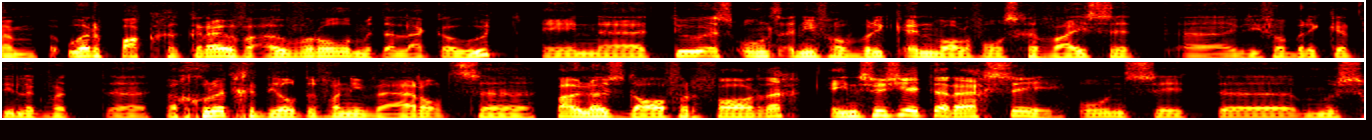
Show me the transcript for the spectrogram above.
um, oorpak gekry of 'n overall met 'n lekker hoed en uh, toe is ons in die fabriek in waar hulle ons gewys het uh die fabriek natuurlik wat 'n uh, groot gedeelte van die wêreld se uh, Paulus daar vervaardig. En soos jy reg sê, ons het uh, moes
